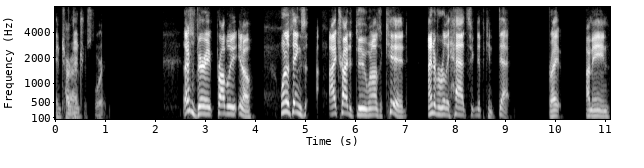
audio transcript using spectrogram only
and charge Right. interest for it. That's very probably, you know, one of the things I tried to do when I was a kid. I never really had significant debt, right? I mean,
